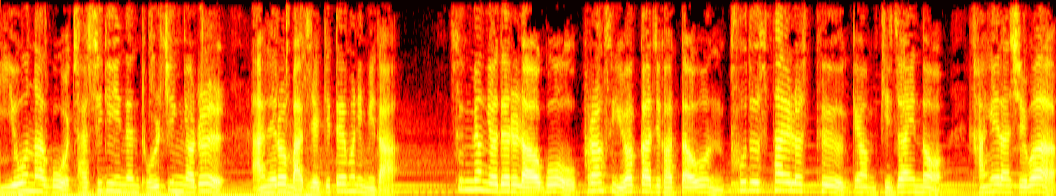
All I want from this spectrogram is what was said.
이혼하고 자식이 있는 돌직녀를 아내로 맞이했기 때문입니다. 숙명여대를 나오고 프랑스 유학까지 갔다 온 푸드 스타일리스트 겸 디자이너 강혜란 씨와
